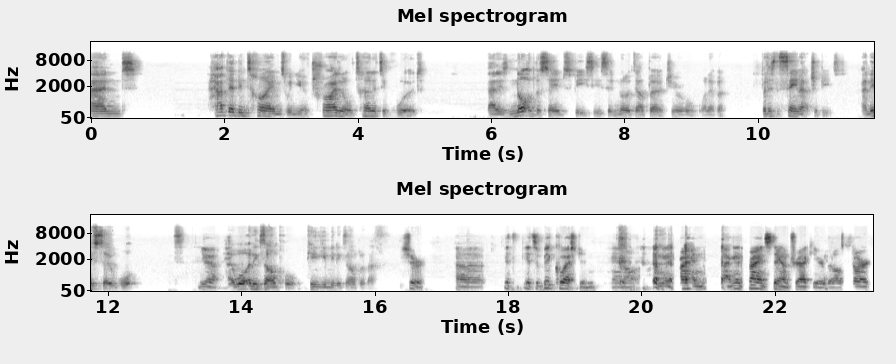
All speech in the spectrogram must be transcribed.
and have there been times when you have tried an alternative wood that is not of the same species so not a Dalbergia or whatever but has the same attributes? And if so what Yeah. uh, what an example can you give me an example of that Sure. Uh, it's it's a big question, and I'll, I'm going to try and I'm going to try and stay on track here. But I'll start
